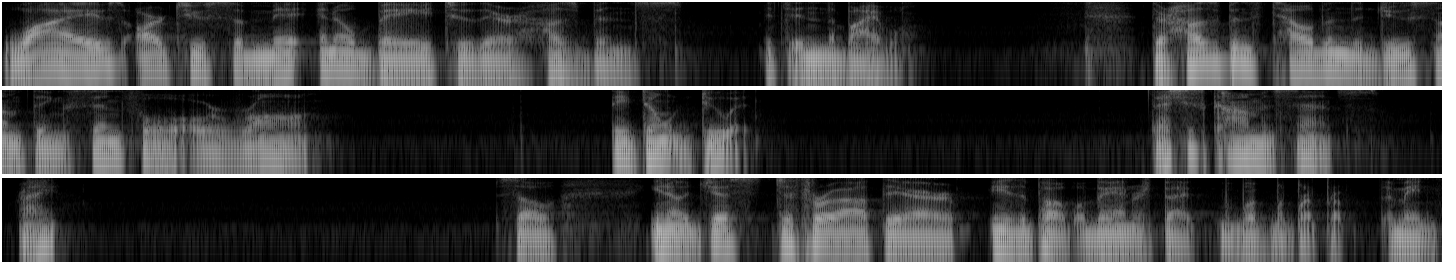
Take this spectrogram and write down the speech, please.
Wives are to submit and obey to their husbands. It's in the Bible. Their husbands tell them to do something sinful or wrong. They don't do it. That's just common sense, right? So, you know, just to throw out there, he's the Pope, obey and respect. I mean,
